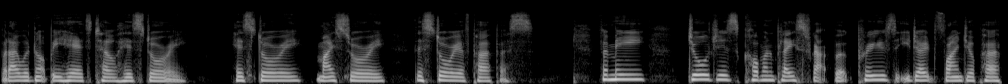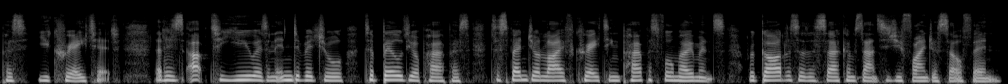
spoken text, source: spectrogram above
but I would not be here to tell his story. His story, my story, the story of purpose. For me, George's commonplace scrapbook proves that you don't find your purpose, you create it. That it is up to you as an individual to build your purpose, to spend your life creating purposeful moments, regardless of the circumstances you find yourself in.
